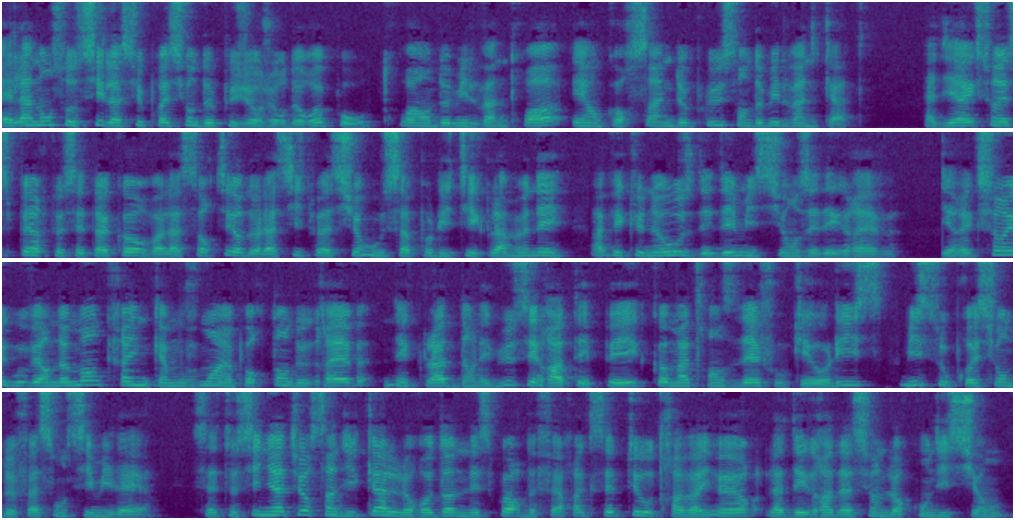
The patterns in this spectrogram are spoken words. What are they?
Elle annonce aussi la suppression de plusieurs jours de repos, trois en 2023 et encore cinq de plus en 2024. La direction espère que cet accord va la sortir de la situation où sa politique l'a menée, avec une hausse des démissions et des grèves. Direction et gouvernement craignent qu'un mouvement important de grève n'éclate dans les bus RATP comme à Transdef ou Keolis, mis sous pression de façon similaire. Cette signature syndicale leur redonne l'espoir de faire accepter aux travailleurs la dégradation de leurs conditions,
